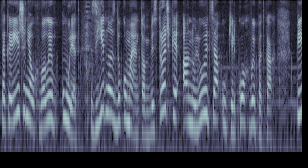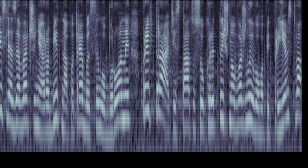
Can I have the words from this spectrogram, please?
Таке рішення ухвалив уряд. Згідно з документом, відстрочки анулюються у кількох випадках. Після завершення робіт на потреби сил оборони при втраті статусу критично важливого підприємства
